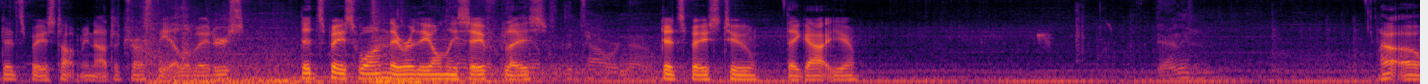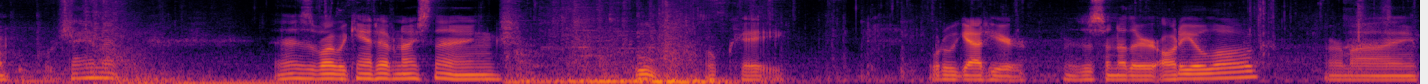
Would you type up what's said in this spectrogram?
Dead Space taught me not to trust the elevators. Dead Space 1, they were the only safe place. To the tower now. Dead Space 2, they got you. Dani? Uh-oh. Damn it. This is why we can't have nice things. Ooh, okay. What do we got here? Is this another audio log? Or am I...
